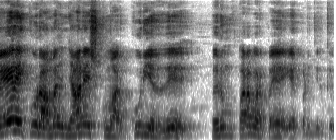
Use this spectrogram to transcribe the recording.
பெயரை கூறாமல் ஞானேஷ்குமார் கூறியது பெரும் பரபரப்பை ஏற்படுத்தியிருக்கு.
